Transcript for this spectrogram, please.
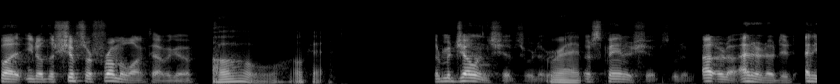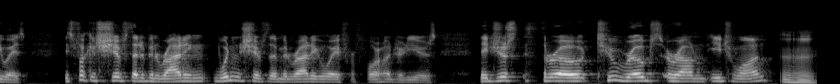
but you know the ships are from a long time ago. Oh, okay. They're Magellan ships or whatever. Right. They're Spanish ships, or whatever. I don't know. I don't know, dude. Anyways, these fucking ships that have been riding, wooden ships that have been riding away for 400 years, they just throw two ropes around each one Mm-hmm.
